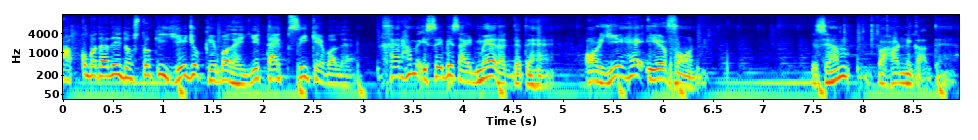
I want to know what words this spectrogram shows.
आपको बता दें दोस्तों कि ये जो केबल है, ये टाइप सी केबल है। खैर, हम इसे भी साइड में रख देते हैं। और ये है ईयरफोन इसे हम बाहर निकालते हैं।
